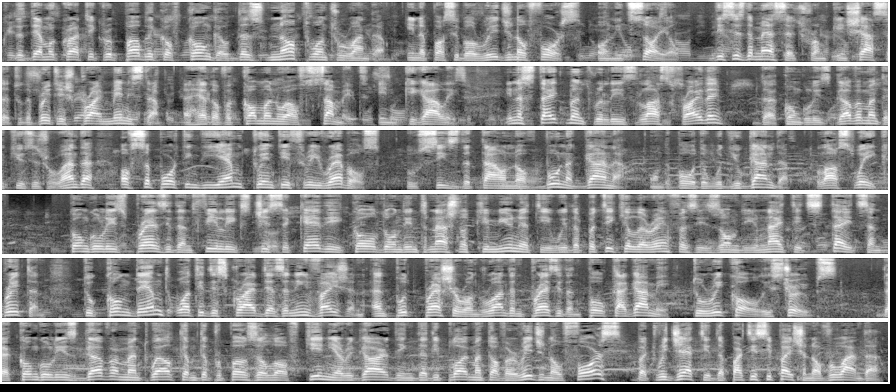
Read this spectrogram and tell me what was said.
The Democratic Republic of Congo does not want Rwanda in a possible regional force on its soil. This is the message from Kinshasa to the British Prime Minister ahead of a Commonwealth summit in Kigali. In a statement released last Friday, the Congolese government accuses Rwanda of supporting the M23 rebels who seized the town of Bunagana on the border with Uganda last week. Congolese President Felix Tshisekedi called on the international community with a particular emphasis on the United States and Britain to condemn what he described as an invasion and put pressure on Rwandan President Paul Kagame to recall his troops. The Congolese government welcomed the proposal of Kenya regarding the deployment of a regional force, but rejected the participation of Rwanda.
